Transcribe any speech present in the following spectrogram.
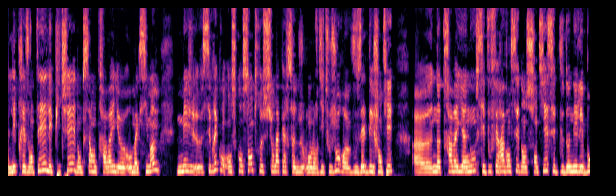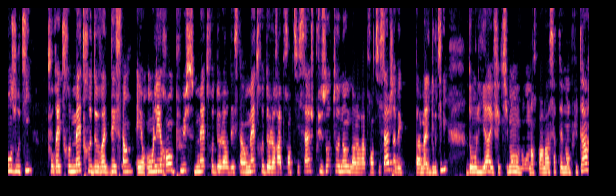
les présenter, les pitcher. Donc ça, on travaille au maximum. Mais c'est vrai qu'on se concentre sur la personne on leur dit toujours, euh, vous êtes des chantiers. Euh, notre travail à nous, c'est de vous faire avancer dans ce chantier, c'est de vous donner les bons outils pour être maître de votre destin. Et on les rend plus maîtres de leur destin, maîtres de leur apprentissage, plus autonomes dans leur apprentissage avec pas mal d'outils, dont l'IA, effectivement, on en reparlera certainement plus tard.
